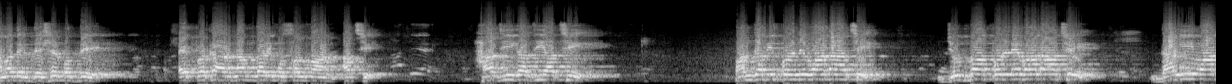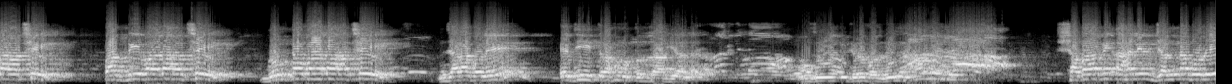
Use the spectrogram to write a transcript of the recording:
আমাদের দেশের মধ্যে এক প্রকার নামদারি মুসলমান আছে, হাজি গাজি আছে, পাঞ্জাবি পড়নেওয়ালা আছে, জুব্বা পড়নেওয়ালা আছে, দাড়িওয়ালা আছে, পাগড়িওয়ালা আছে, গুন্ডাওয়ালা আছে, যারা বলে এজিদ রহমতুল্লাহ বলবেন? শাবাবি আহলিল জান্নাহ বলে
